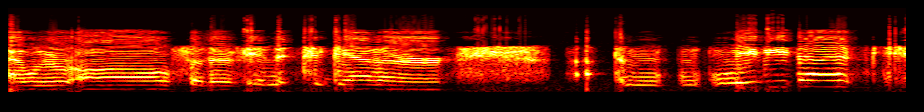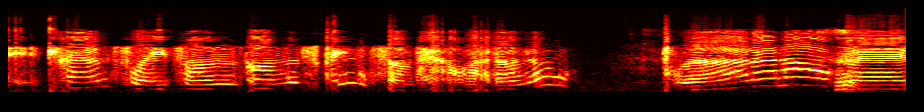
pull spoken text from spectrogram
and we were all sort of in it together. Maybe that translates on on the screen somehow. I don't know I don't know, but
